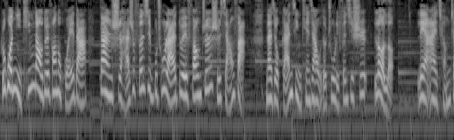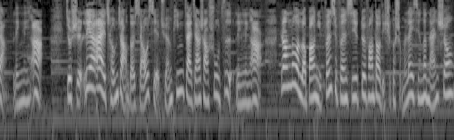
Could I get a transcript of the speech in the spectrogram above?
如果你听到对方的回答，但是还是分析不出来对方真实想法，那就赶紧添加我的助理分析师乐乐。恋爱成长零零二，就是恋爱成长的小写全拼，再加上数字零零二，让乐乐帮你分析分析对方到底是个什么类型的男生，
